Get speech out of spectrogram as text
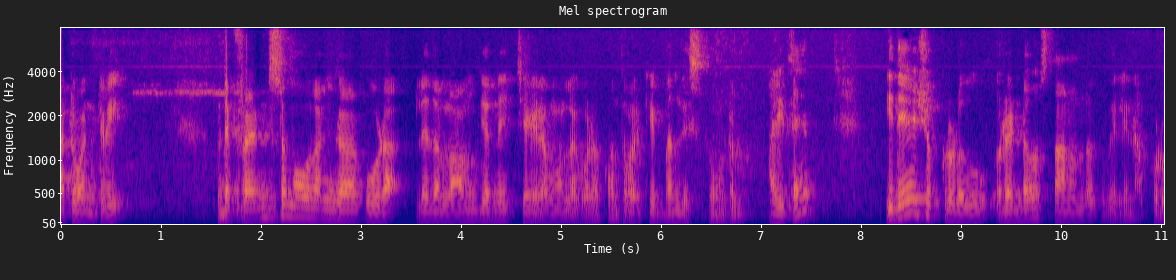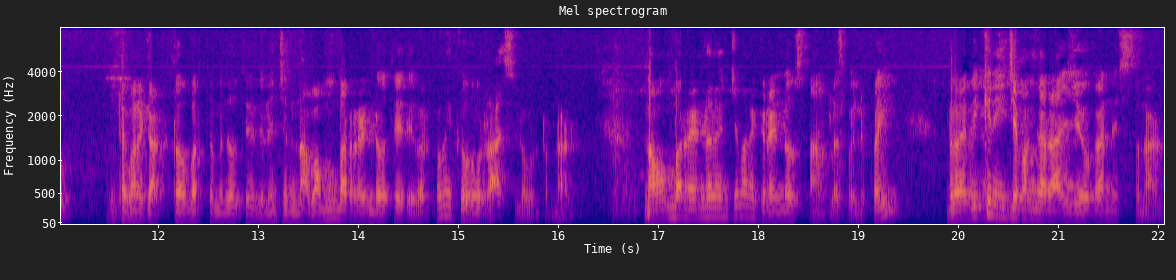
అటువంటివి. అంటే ఫ్రెండ్స్ మూలంగా కూడా లేదా లాంగ్ జర్నీ చేయడం వల్ల కూడా కొంతవరకు ఇబ్బంది ఇస్తూ ఉంటుంది. అయితే ఇదే శుక్రుడు రెండవ స్థానంలోకి వెళ్ళినప్పుడు అంటే మనకి అక్టోబర్ తొమ్మిదవ తేదీ నుంచి నవంబర్ రెండవ తేదీ వరకు మీకు రాశిలో ఉంటున్నాడు. నవంబర్ రెండు నుంచి మనకి రెండవ స్థానంలోకి వెళ్ళిపోయి రవికి నీచభంగ రాజయోగాన్ని ఇస్తున్నాడు.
